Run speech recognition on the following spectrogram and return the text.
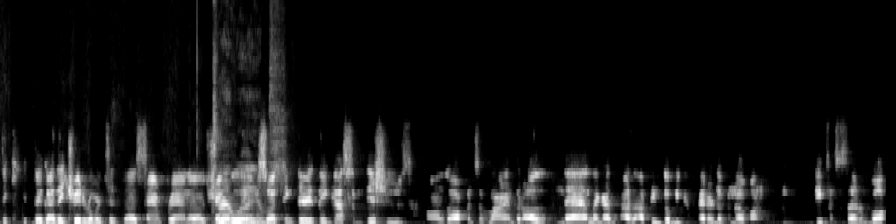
the, the guy they traded over to uh, San Fran, uh, Trent, Trent Williams. Williams. So I think they they got some issues on the offensive line, but other than that, like I, I think they'll be competitive enough on the defensive side of the ball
